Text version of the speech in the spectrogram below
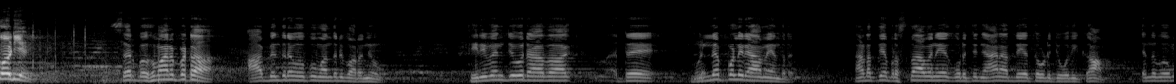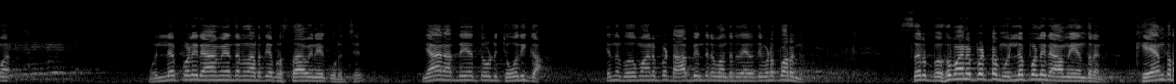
കോടിയേരി സർ ബഹുമാനപ്പെട്ട ആഭ്യന്തര വകുപ്പ് മന്ത്രി പറഞ്ഞു തിരുവഞ്ചൂർ രാധാ മറ്റേ മുല്ലപ്പള്ളി രാമേന്ദ്രൻ നടത്തിയ പ്രസ്താവനയെക്കുറിച്ച് ഞാൻ അദ്ദേഹത്തോട് ചോദിക്കാം എന്ന് ബഹുമാ മുല്ലപ്പള്ളി രാമേന്ദ്രൻ നടത്തിയ പ്രസ്താവനയെക്കുറിച്ച് ഞാൻ അദ്ദേഹത്തോട് ചോദിക്കാം എന്ന് ബഹുമാനപ്പെട്ട ആഭ്യന്തരമന്ത്രി നേരത്തെ ഇവിടെ പറഞ്ഞു. സർ ബഹുമാനപ്പെട്ട മുല്ലപ്പള്ളി രാമേന്ദ്രൻ കേന്ദ്ര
